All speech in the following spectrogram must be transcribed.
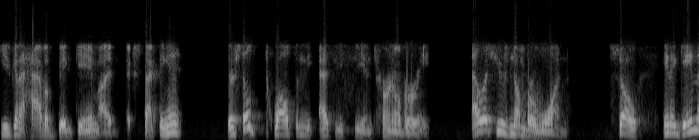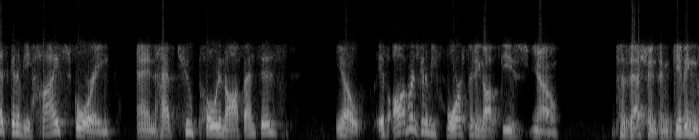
he's going to have a big game, I'm expecting it, they're still 12th in the SEC in turnover rate. LSU's number one. So in a game that's going to be high scoring and have two potent offenses, you know, if Auburn's going to be forfeiting up these, you know, possessions and giving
